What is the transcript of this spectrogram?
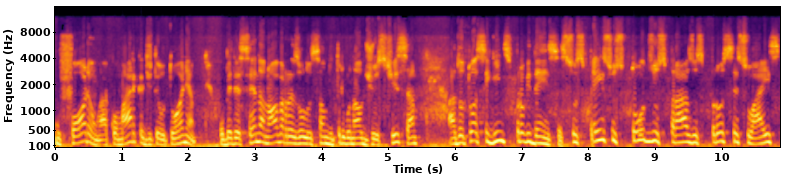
O Fórum, a comarca de Teutônia, obedecendo a nova resolução do Tribunal de Justiça, adotou as seguintes providências: suspensos todos os prazos processuais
